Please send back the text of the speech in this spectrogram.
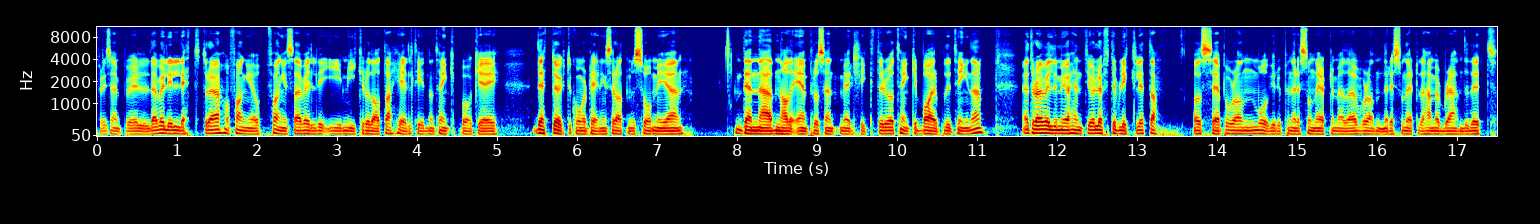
For eksempel, det er veldig lett tror jeg, å fange, opp, fange seg veldig i mikrodata hele tiden og tenke på ok, dette økte konverteringsraten med så mye. Denne aden hadde 1% mer klikk-through, og tenke bare på de tingene. Men jeg tror det er veldig mye å hente i å løfte blikket litt. da, Og se på hvordan målgruppen resonnerte med det. Hvordan resonnerte det her med brandet ditt.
